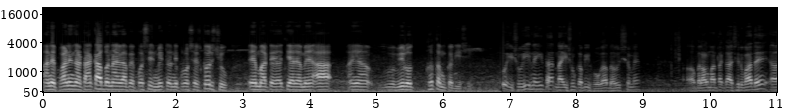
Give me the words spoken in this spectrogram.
અને પાણીના ટાંકા બનાવી આપે પછી જ મીટરની પ્રોસેસ કરશું એ માટે અત્યારે અમે આ અહીંયા વિરોધ ખતમ કરીએ છીએ तो इशू ही नहीं था ना इशू कभी होगा भविष्य में अ, बलाल माता का आशीर्वाद है अ,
